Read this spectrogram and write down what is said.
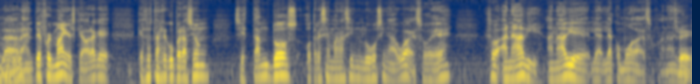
La gente de Fort Myers, que ahora que, que eso está en recuperación, si están dos o tres semanas sin luz o sin agua, eso es a nadie, a nadie le, acomoda eso, a nadie.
